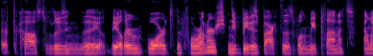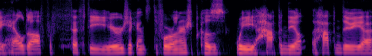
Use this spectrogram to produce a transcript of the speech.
at the cost of losing the the other war to the Forerunners, and they beat us back to this one wee planet, and we held off for fifty years against the Forerunners because we happened to happened to uh,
